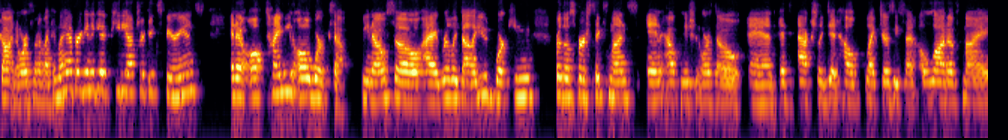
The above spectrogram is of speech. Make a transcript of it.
gotten ortho and I'm like, am I ever going to get pediatric experience? And it all timing all works out, you know. So I really valued working for those first six months in outpatient ortho, and it actually did help. Like Josie said, a lot of my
